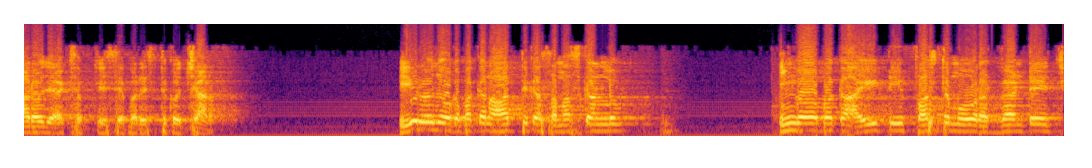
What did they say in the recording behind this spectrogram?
ఆ రోజు యాక్సెప్ట్ చేసే పరిస్థితికి వచ్చారు. ఈ రోజు ఒక పక్కన ఆర్థిక సంస్కరణలు ఇంకో పక్క ఐటీ ఫస్ట్ మూవర్ అడ్వాంటేజ్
